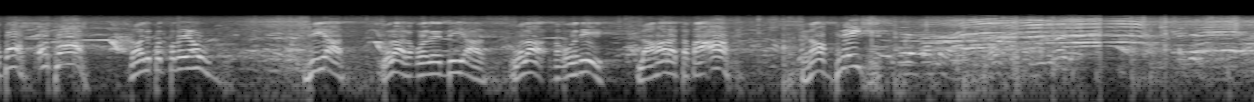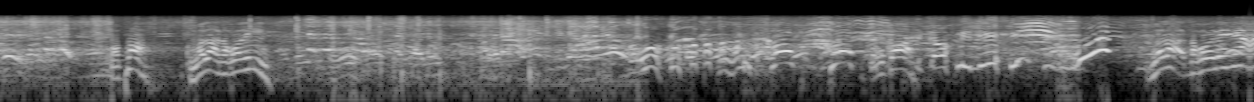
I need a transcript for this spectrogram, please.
Opa! Opa! Nalipad pala yun. Diaz. Wala. Nakuha ni Diaz. Wala. Nakuha ni Lahara. Tataas. Yan na. Blaze. Opa! Wala. Nakuha ni Oh! Hop! Hop! Opa! Comedy! What? Wala, nakuha niya.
